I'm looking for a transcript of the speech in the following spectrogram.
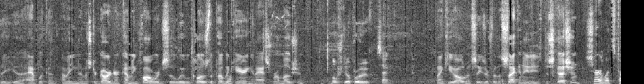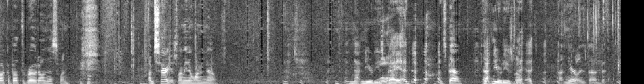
the uh, applicant, I mean, uh, Mr. Gardner coming forward, so we will close the public hearing and ask for a motion. Motion to approve. Second. Thank you, Alderman Caesar, for the second. Any discussion? Sure, let's talk about the road on this one. I'm serious, I mean, I want to know. Not nearly as Well- bad. It's bad? Not nearly as oh, bad. Not nearly as bad, but,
